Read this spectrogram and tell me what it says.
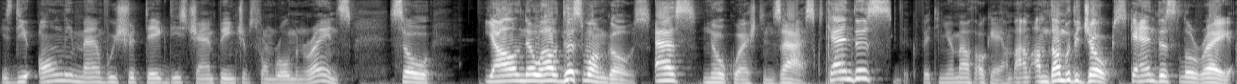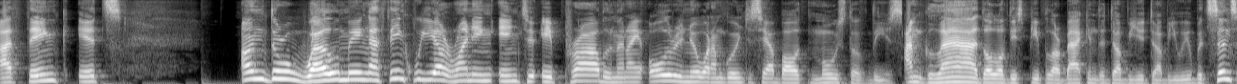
is the only man we should take these championships from Roman Reigns. So, Y'all know how this one goes. S, no questions asked. Candice, fit in your mouth. Okay, I'm, I'm, I'm done with the jokes. Candice LeRae. I think it's underwhelming. I think we are running into a problem and I already know what I'm going to say about most of these. I'm glad all of these people are back in the WWE, but since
